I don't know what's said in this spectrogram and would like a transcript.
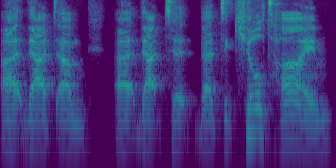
Uh, that um, uh, that to that to kill time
